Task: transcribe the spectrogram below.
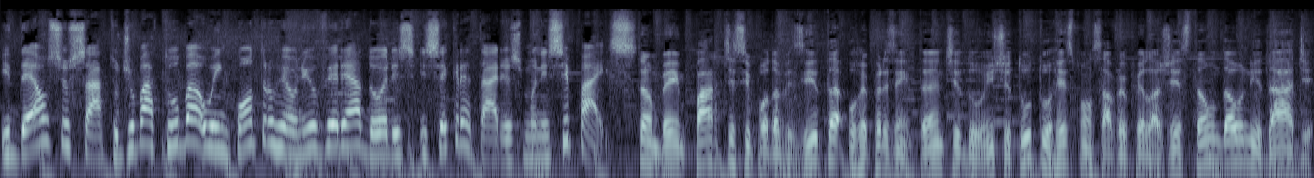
e Délcio Sato de Ubatuba, o encontro reuniu vereadores e secretários municipais. Também participou da visita o representante do instituto responsável pela gestão da unidade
